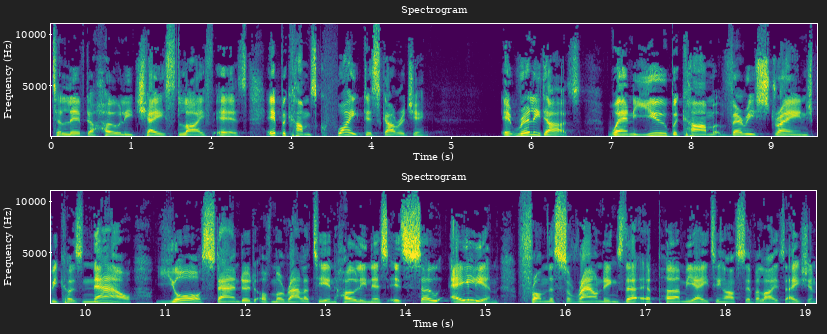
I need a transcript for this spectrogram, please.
to live a holy, chaste life is. It becomes quite discouraging. It really does when you become very strange because now your standard of morality and holiness is so alien from the surroundings that are permeating our civilization.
